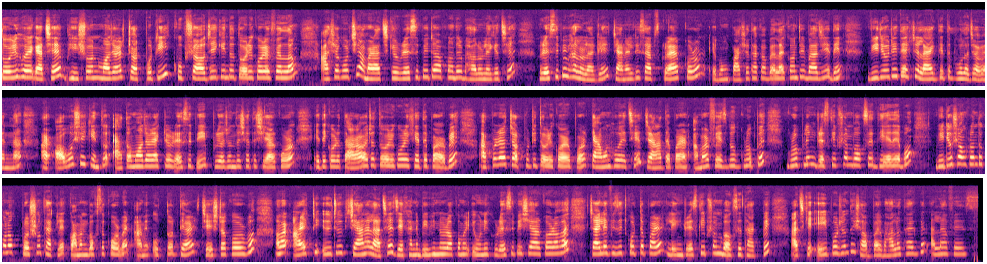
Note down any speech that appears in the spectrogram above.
তৈরি হয়ে গেছে। ভীষণ মজার চটপটি। খুব সহজেই কিন্তু তৈরি করে ফেললাম। আশা করছি আমার আজকের রেসিপিটা আপনাদের ভালো লেগেছে। রেসিপি ভালো লাগলে চ্যানেলটি সাবস্ক্রাইব করুন এবং পাশে থাকা বেল আইকনটি বাজিয়ে দিন। ভিডিওটিতে একটি লাইক দিতে ভুলে যাবেন না। আর অবশ্যই কিন্তু এত মজার একটা রেসিপি প্রিয়জনদের সাথে শেয়ার করুন। এতে করে তারাও এটা তৈরি করে খেতে পারবে। আপনারা চটপটি তৈরি করার পর কেমন হয়েছে জানাতে পারেন আমার ফেসবুক গ্রুপে গ্রুপ লিঙ্ক ডিসক্রিপশন বক্সে দিয়ে দেব। ভিডিও সংক্রান্ত কোনো প্রশ্ন থাকলে কমেন্ট বক্সে করবেন, আমি উত্তর দেওয়ার চেষ্টা করব। আমার আরেকটি ইউটিউব চ্যানেল আছে, যেখানে বিভিন্ন রকমের ইউনিক রেসিপি শেয়ার করা হয়। চাইলে ভিজিট করতে পারেন লিঙ্ক ডিসক্রিপশন বক্সে থাকবে। আজকে এই পর্যন্তই, সবাই ভালো থাকবেন, আল্লাহ হাফেজ।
